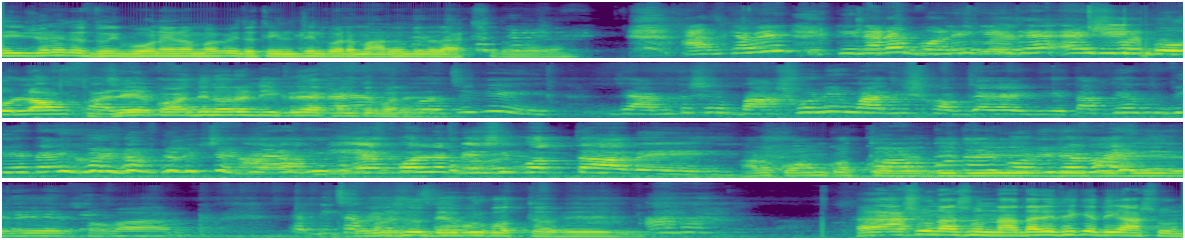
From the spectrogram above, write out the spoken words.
এই জন্যই তো দুই বোন এরম ভাবে তো তিল তিল করে মারবে বলে রাখছে তোমারে। আজকে আমি টিনারে বলি কি যে এই যে কয়দিন ওরে নিগড়ে খাইতে পারে। বলছি কি যে আমি তো সেই বাসনই মাজি সব জায়গায় গিয়ে তার দিয়ে আমি বিয়েটাই করি না ফেলি সেটা বিয়ে করলে বেশি করতে হবে। আরও কম করতে হবে দিদি সবার। শুধু দেবুর করতে হবে। হ্যাঁ আসুন আসুন নাদারি থেকে দিকে আসুন।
